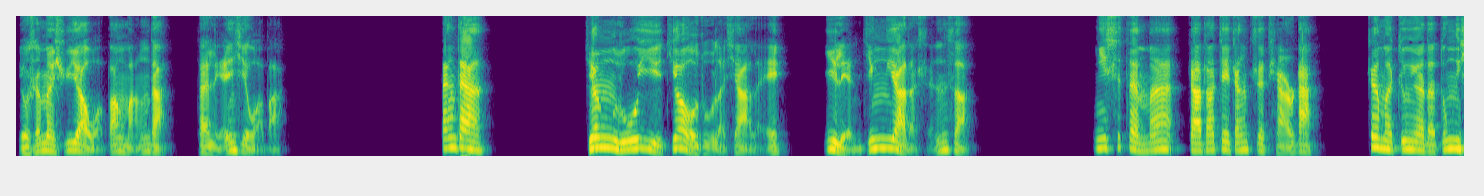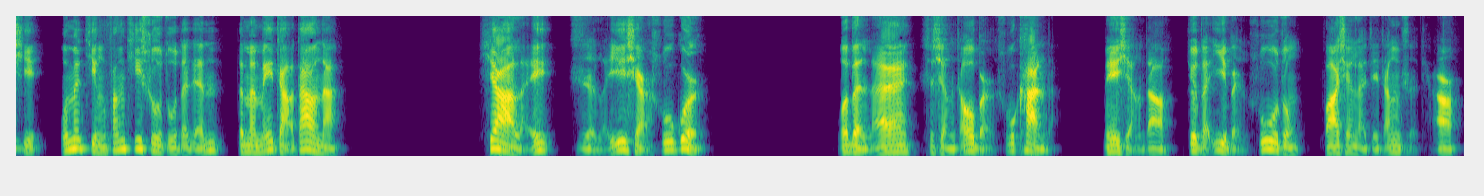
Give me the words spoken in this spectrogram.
有什么需要我帮忙的，再联系我吧。”等等，江如意叫住了夏雷。一脸惊讶的神色，你是怎么找到这张纸条的？这么重要的东西，我们警方技术组的人怎么没找到呢？夏雷指了一下书柜我本来是想找本书看的，没想到就在一本书中发现了这张纸条。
